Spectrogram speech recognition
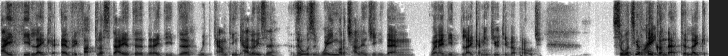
I feel like every fat loss diet that I did with counting calories, that was way more challenging than when I did like an intuitive approach. So what's your right. take on that? Like,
